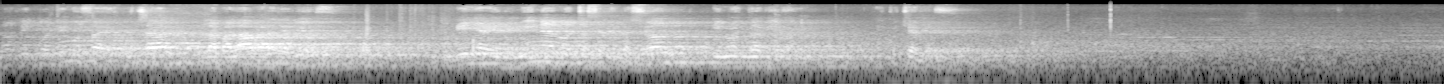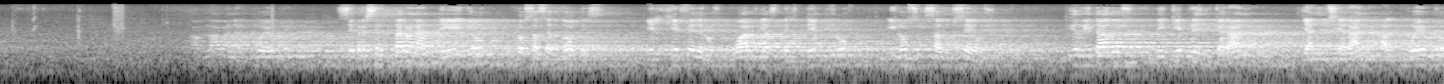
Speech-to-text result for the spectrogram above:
Nos disponemos a escuchar la palabra de Dios. Ella ilumina nuestra celebración y nuestra vida. Escuchemos. Hablaban al pueblo, se presentaron ante ellos los sacerdotes, el jefe de los guardias del templo y los saduceos, irritados de que predicarán y anunciarán al pueblo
